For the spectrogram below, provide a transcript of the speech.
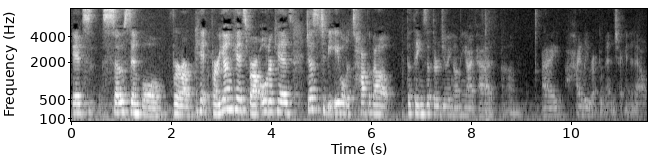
it's so simple for our kid, for our young kids, for our older kids, just to be able to talk about the things that they're doing on the iPad. Um, I highly recommend checking it out.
